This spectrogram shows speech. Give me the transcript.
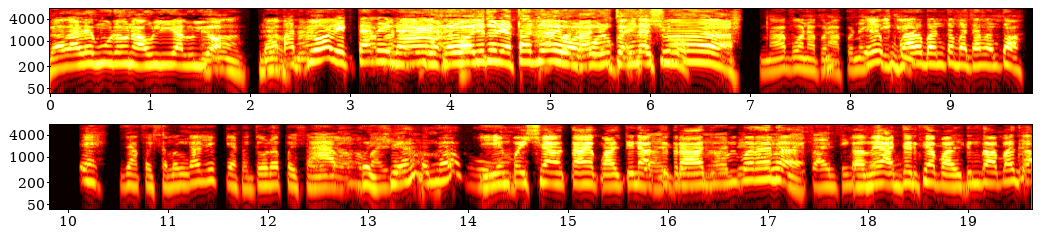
દલાલે હું ને આવું લઈ આલું લ્યો. જો વેચતા નહીં ના. કરવા તો રહેતા જ નહીં ઓલું કહી નાખ્યું ના. બોના પણ આપણને એ ઉભારો બનતો બધા બનતો. એ જા પૈસા મંગાવજે. કે તો જોડે પૈસા પૈસા મંગાવ. એમ પૈસા આવતા હે પાર્ટી ને આપતે તો રાહ પર હે ને. તમે હાજર થયા પાર્ટી તો આપવા દો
